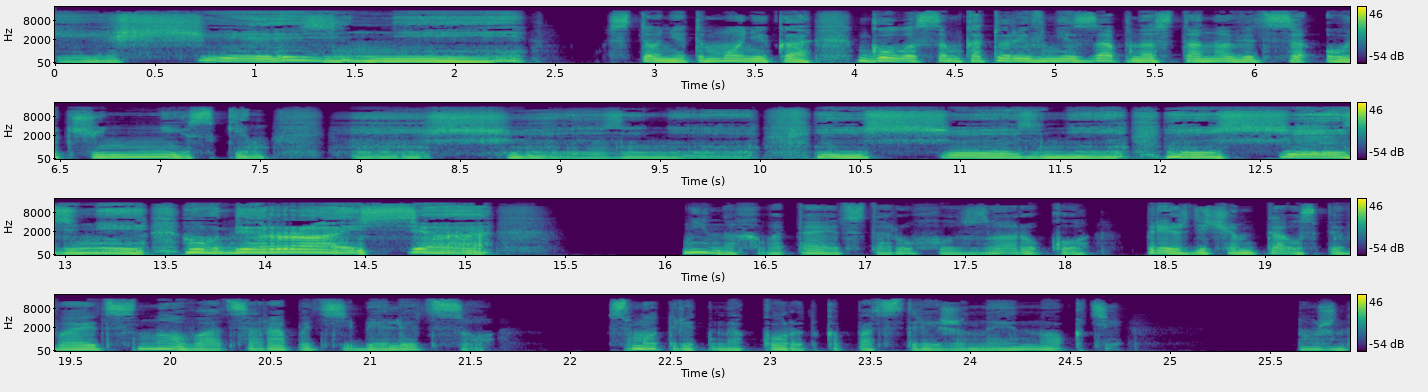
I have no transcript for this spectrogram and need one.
«Исчезни!» — стонет Моника, голосом который внезапно становится очень низким. «Исчезни, исчезни, исчезни, убирайся!» Нина хватает старуху за руку, прежде чем та успевает снова оцарапать себе лицо. Смотрит на коротко подстриженные ногти. Нужно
